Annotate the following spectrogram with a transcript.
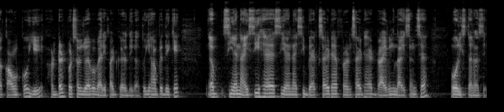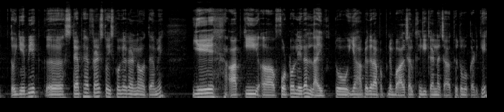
अकाउंट को ये हंड्रेड परसेंट जो है वो वेरीफाइड कर देगा। तो यहाँ पे देखें, अब सी एन आई सी है C N I C back side है, फ्रंट साइड है, ड्राइविंग लाइसेंस है और इस तरह से। तो ये भी एक स्टेप है फ्रेंड्स। तो इसको क्या करना होता है हमें, ये आपकी फ़ोटो लेगा लाइव। तो यहाँ पे अगर आप अपने बाल शाल खंगी करना चाहते हो तो वो करके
